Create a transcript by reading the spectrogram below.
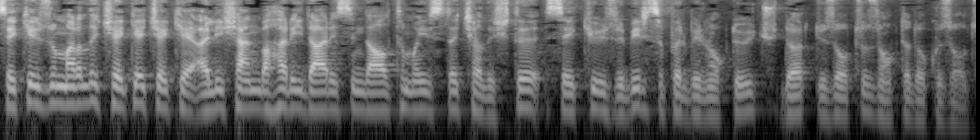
8 numaralı Çeke Çeke Ali Şenbahar İdaresi'nde 6 Mayıs'ta çalıştı. 800'ü 1.01.3 430.9 oldu.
